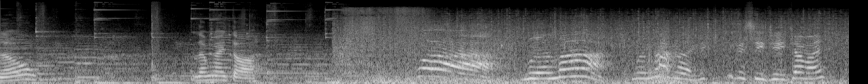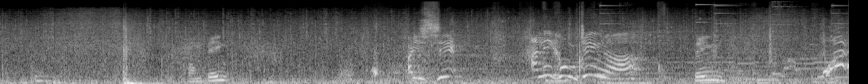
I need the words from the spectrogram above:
แล้ว แล้วไงต่อ ว้าเหมือนมากเหมือนมากเลยนี่นี่คือ CG ใช่ไหมของจริงไอ้เชี่ยอันนี้ของจริงเหรอ จริง What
